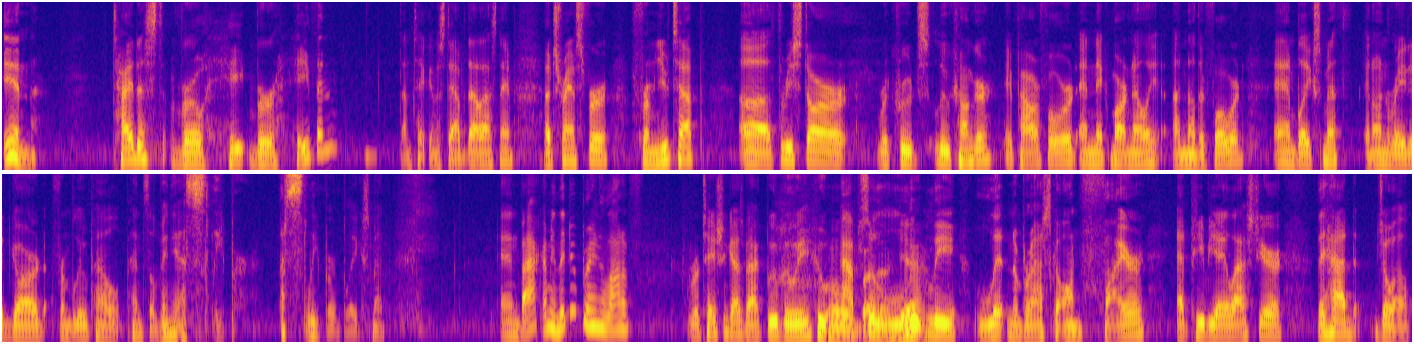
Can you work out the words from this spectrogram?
In Titus Verha- Verhaven. I'm taking a stab at that last name. A transfer from UTEP. Uh, three-star recruits Luke Hunger, a power forward, and Nick Martinelli, another forward, and Blake Smith, an unrated guard from Blue Bell, Pennsylvania, a sleeper, a sleeper, Blake Smith. And back, I mean, they do bring a lot of rotation guys back. Boo Buie, who Oh, brother, yeah. absolutely lit Nebraska on fire at PBA last year. They had Joel.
